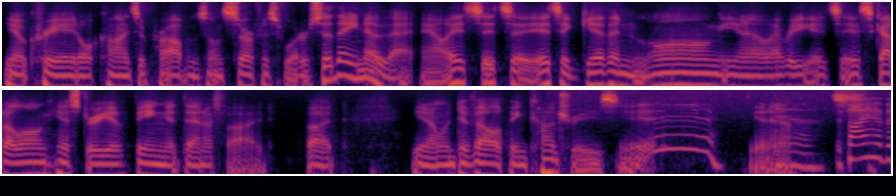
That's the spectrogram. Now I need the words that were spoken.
you know create all kinds of problems on surface water. So they know that now. It's it's a it's a given long you know every it's it's got a long history of being identified. But you know in developing countries, yeah, you know. Yeah. If I have a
